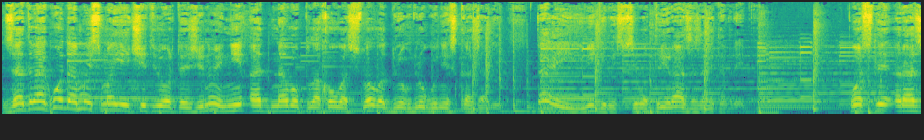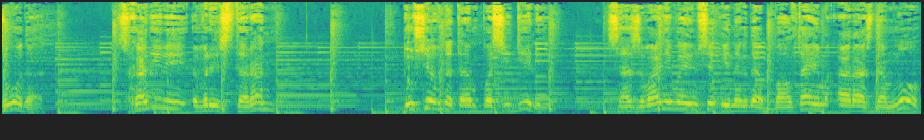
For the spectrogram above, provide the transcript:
За два года мы с моей четвертой женой ни одного плохого слова друг другу не сказали. Да и виделись всего три раза за это время. После развода сходили в ресторан, душевно там посидели, созваниваемся иногда, болтаем о разном, но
